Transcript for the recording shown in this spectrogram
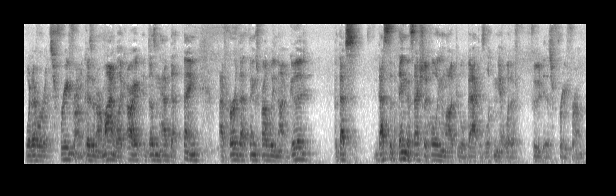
whatever it's free from. Because in our mind, we're like, all right, it doesn't have that thing. I've heard that thing's probably not good, but that's that's the thing that's actually holding a lot of people back is looking at what a food is free from.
